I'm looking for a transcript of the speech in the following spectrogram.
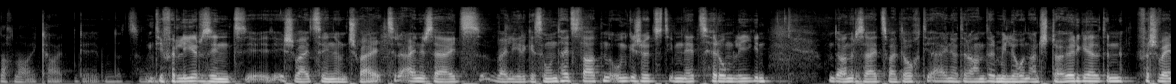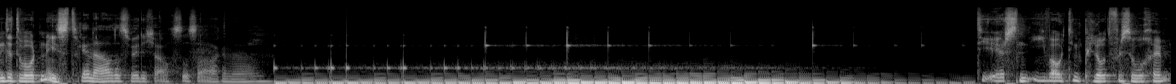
noch Neuigkeiten geben dazu. Die Verlierer sind äh, Schweizerinnen und Schweizer, einerseits, weil ihre Gesundheitsdaten ungeschützt im Netz herumliegen und andererseits, weil doch die eine oder andere Million an Steuergeldern verschwendet worden ist. Genau, das würde ich auch so sagen. Ja. Die ersten E-Voting-Pilotversuche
